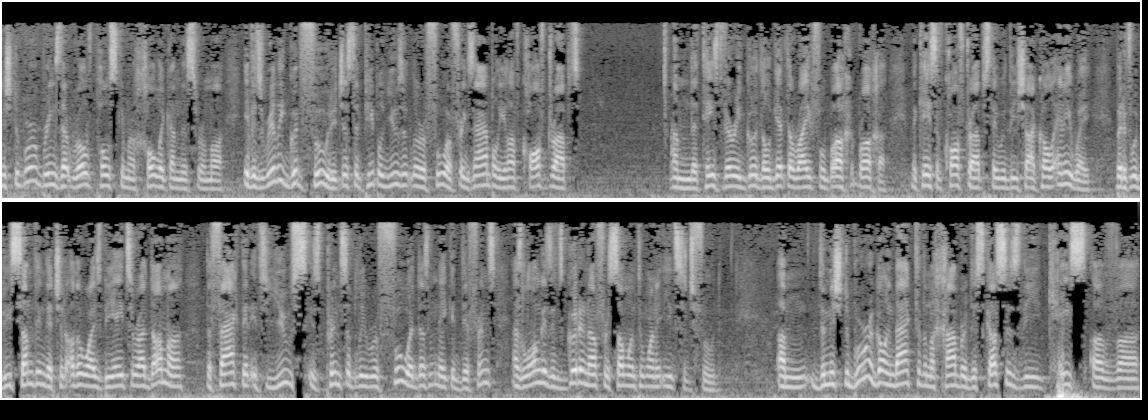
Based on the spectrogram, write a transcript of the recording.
Mishnah brings that Rov Poskim are cholik on this Ramah. If it's really good food, it's just that people use it l'refuah. For example, you'll have cough drops um, that taste very good, they'll get the rightful bracha. In the case of cough drops, they would be shakol anyway. But if it would be something that should otherwise be Eitzer Adama, the fact that its use is principally refuah doesn't make a difference, as long as it's good enough for someone to want to eat such food. Um, the Mishnah Berurah, going back to the Machaber, discusses the case of, uh,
